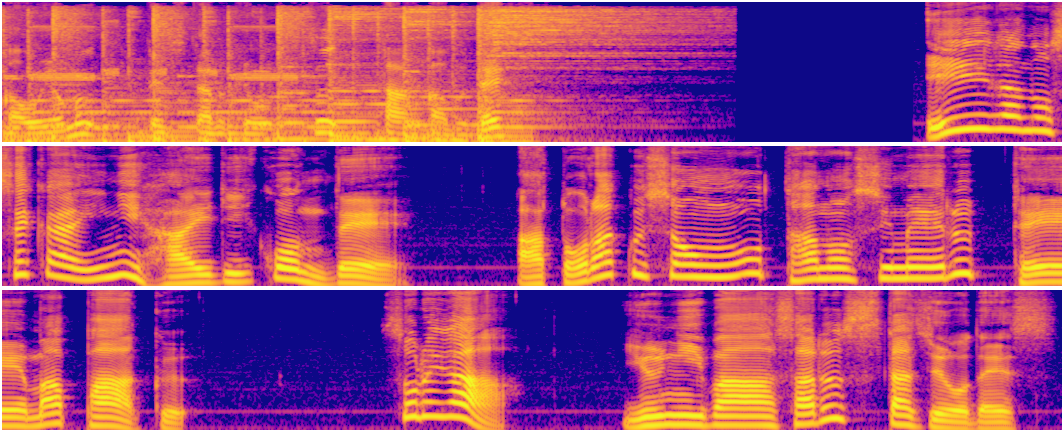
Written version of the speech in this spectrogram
価を読むデジタル教室単価部です。映画の世界に入り込んでアトラクションを楽しめるテーマパーク。それがユニバーサル・スタジオです。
